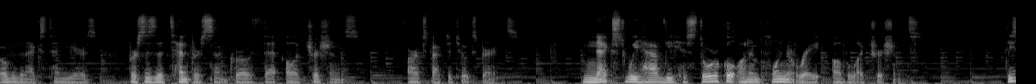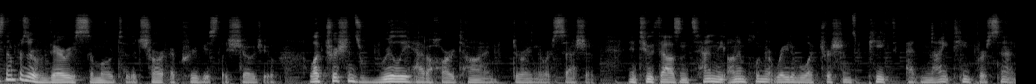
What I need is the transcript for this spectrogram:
over the next 10 years versus the 10% growth that electricians are expected to experience. Next, we have the historical unemployment rate of electricians. These numbers are very similar to the chart I previously showed you. Electricians really had a hard time during the recession. In 2010, the unemployment rate of electricians peaked at 19%,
